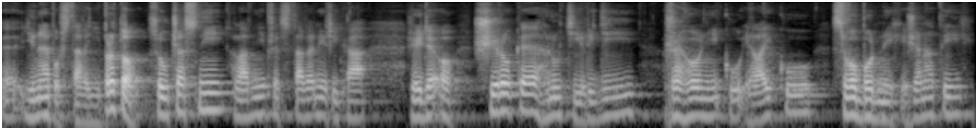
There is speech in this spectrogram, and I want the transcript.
eh, jiné postavení. Proto současný hlavní představený říká, že jde o široké hnutí lidí, řeholníků i lajků, svobodných i ženatých,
